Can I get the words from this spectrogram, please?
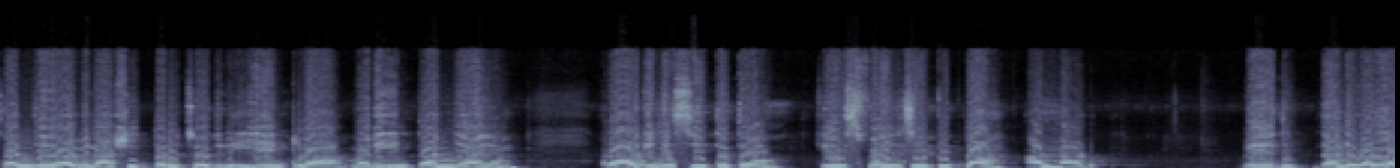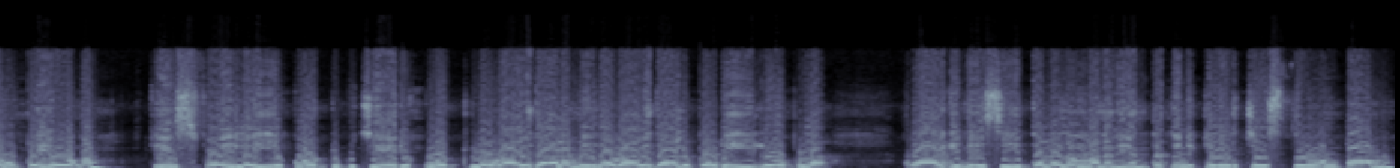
సంజయ్ అవినాష్ ఇద్దరు చదివి ఏంట్రా మరి ఇంత అన్యాయం? రాగిని సీతతో కేసు ఫైల్ చేపిద్దాం అన్నాడు. వేదు దానివల్ల ఉపయోగం కేసు ఫైల్ అయ్యి కోర్టుకు చేరి కోర్టులో వాయిదాల మీద వాయిదాలు పడి ఈ లోపల రాగిని సీతలను మనం ఎంతకని కేర్ చేస్తూ ఉంటాము?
